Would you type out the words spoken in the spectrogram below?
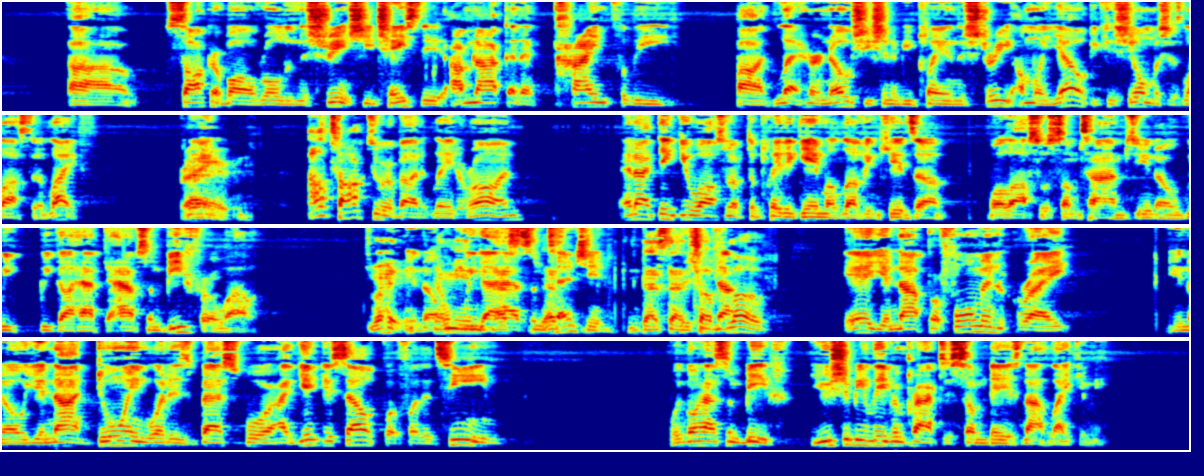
uh, soccer ball rolled in the street and she chased it. I'm not gonna kindly uh, let her know she shouldn't be playing in the street. I'm gonna yell because she almost just lost her life. Right? I'll talk to her about it later on. And I think you also have to play the game of loving kids up while also sometimes, you know, we, we gotta have to have some beef for a while. Right. You know, I mean, we gotta have some that's- tension. That's that tough not- love. Yeah, you're not performing right. You know, you're not doing what is best for I get yourself, but for the team, we're gonna have some beef. You should be leaving practice some days not liking me.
